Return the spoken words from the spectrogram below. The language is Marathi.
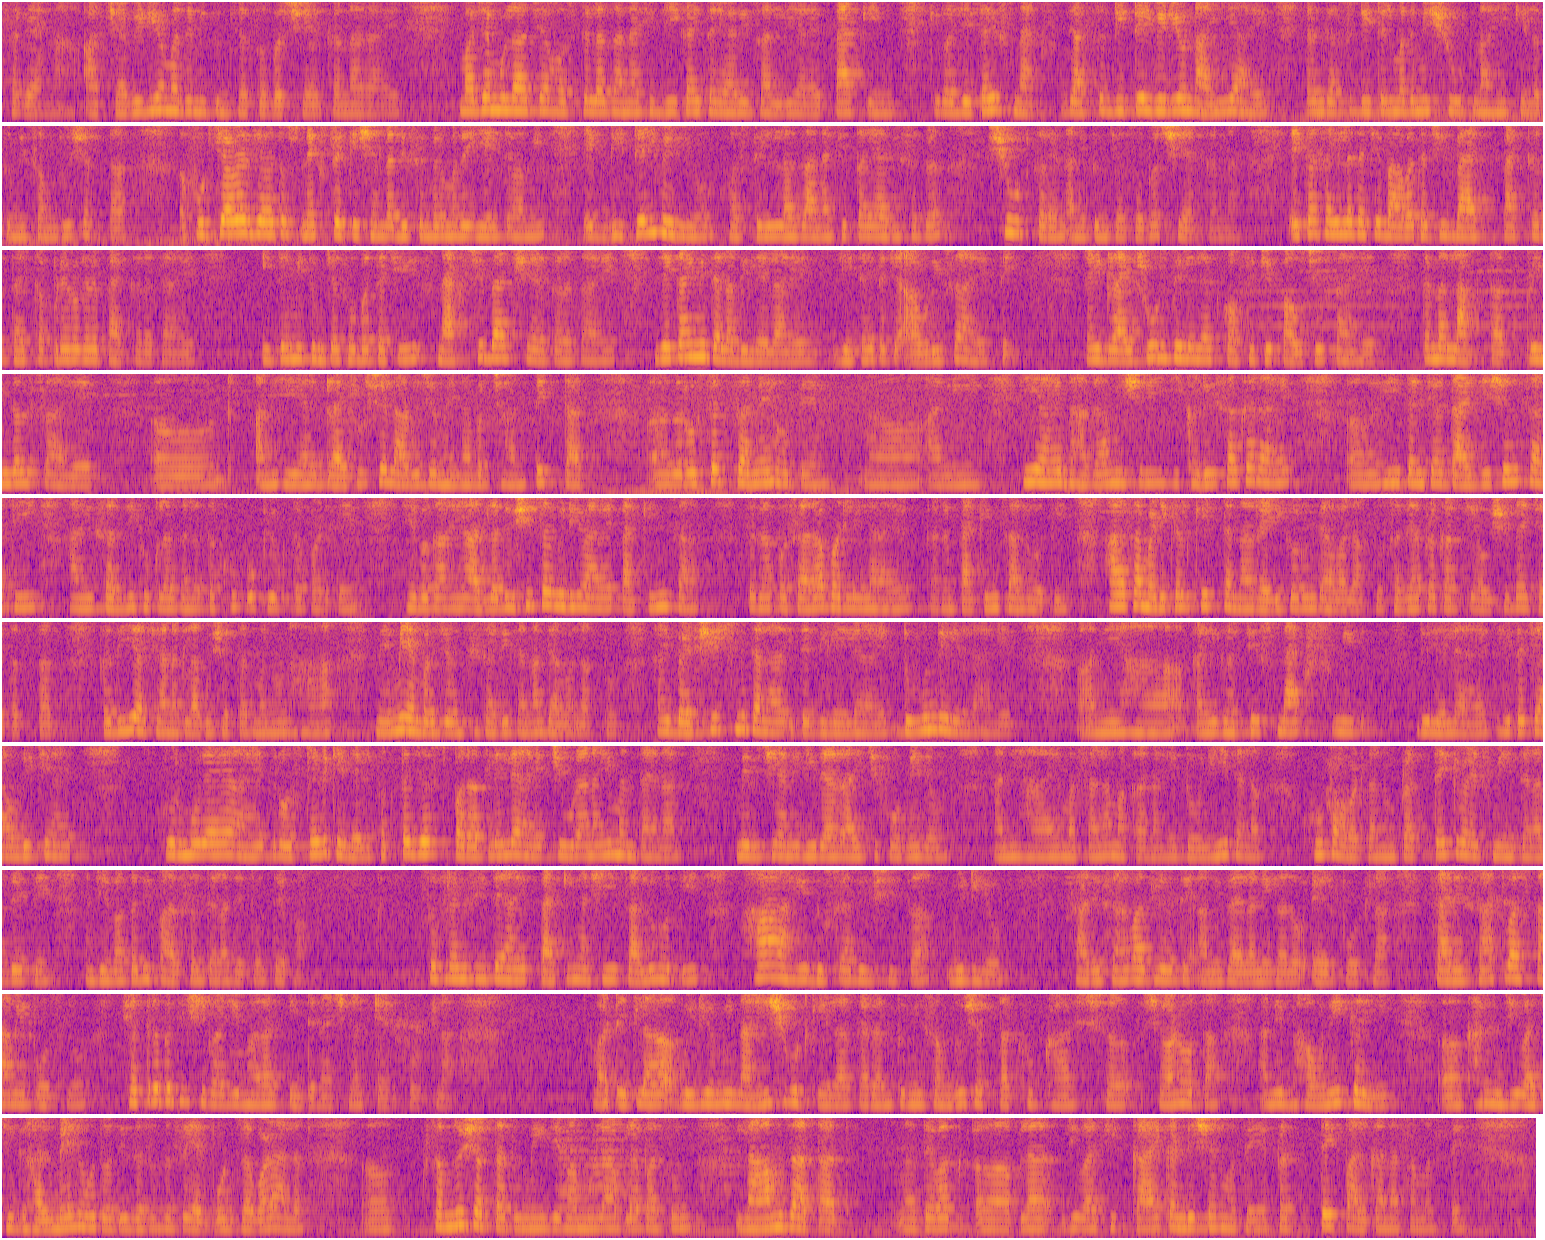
सगळ्यांना. आजच्या व्हिडिओमध्ये मी तुमच्यासोबत शेअर करणार आहे. माझ्या मुलाच्या हॉस्टेलला जाण्याची जी काही तयारी चालली आहे पॅकिंग किंवा जे काही स्नॅक्स जास्त डिटेल व्हिडिओ नाही आहे कारण जास्त डिटेलमध्ये मी शूट नाही केलं तुम्ही समजू शकता. पुढच्या वेळेस जेव्हा तो नेक्स्ट वेकेशनला डिसेंबरमध्ये येईल तेव्हा मी एक डिटेल व्हिडिओ हॉस्टेलला जाण्याची तयारी सगळं शूट करेन आणि तुमच्यासोबत शेअर करणार. एका साईडला त्याचे बाबा त्याची बॅग पॅक करत आहे कपडे वगैरे पॅक करत आहे. इथे मी तुमच्यासोबत त्याची स्नॅक्सची बॅग शेअर करत आहे. जे काही मी त्याला दिलेलं आहे जे काही त्याच्या आवडीचं आहे ते. काही ड्रायफ्रूट्स दिलेले आहेत कॉफीचे पाउचेस आहेत त्यांना लागतात प्रिंगल्स आहेत आणि हे ड्रायफ्रूट्सचे ड्रायफ्रूटचे लाडू जे महिनाभर छान टिकतात. रोस्टेड चणे होते. आणि ही आहे धागा मिश्री. ही खडीसाखर आहे. ही त्यांच्या डायजेशनसाठी आणि सर्दी खोकला झाला तर खूप उपयुक्त पडते. हे बघा हे आदल्या दिवशीचा व्हिडिओ आहे पॅकिंगचा. सगळा पसारा पडलेला आहे कारण पॅकिंग चालू होती. हा असा मेडिकल किट त्यांना रेडी करून द्यावा लागतो. सगळ्या प्रकारची औषधं याच्यात असतात. कधीही अचानक लागू शकतात म्हणून हा नेहमी एमर्जन्सीसाठी त्यांना द्यावा लागतो. काही बेडशीट्स मी त्याला इथे दिलेले आहेत धुवून दिलेल्या आहेत. आणि हा काही घरचे स्नॅक्स मी दिलेले आहेत हे त्याच्या आवडीचे आहेत. कुरमुरे आहेत रोस्टेड केलेले फक्त जस्ट परतलेले आहेत चिवडा नाही म्हणता येणार. मिरची आणि जिरा राईची फोडणी देऊन. आणि हा आहे मसाला मकाना हे दोन्हीही त्याला खूप आवडतात. म्हणून प्रत्येक वेळेस मी हे त्याला देते जेव्हा कधी पार्सल त्याला देतो तेव्हा. सो फ्रेंड्स इथे आहे पॅकिंग अशी चालू होती. हा आहे दुसऱ्या दिवशीचा व्हिडिओ साडेसहा वाजले होते आम्ही जायला निघालो एअरपोर्टला साडेसात वाजता आम्ही पोचलो छत्रपती शिवाजी महाराज इंटरनॅशनल एअरपोर्टला वाटेतला व्हिडिओ मी नाही शूट केला कारण तुम्ही समजू शकता खूप खास क्षण होता आणि भावनिकही कारण जीवाची घालमेल होत होती जसं जसं एअरपोर्ट जवळ आलं. समजू शकता तुम्ही जेव्हा मुलं आपल्यापासून लांब जातात तेव्हा आपला आपल्या जीवाची काय कंडिशन होते प्रत्येक पालकांना समजते.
